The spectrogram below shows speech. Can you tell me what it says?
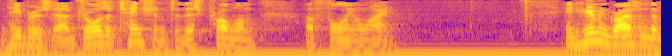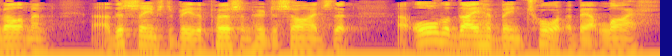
And Hebrews uh, draws attention to this problem of falling away. In human growth and development, uh, this seems to be the person who decides that uh, all that they have been taught about life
